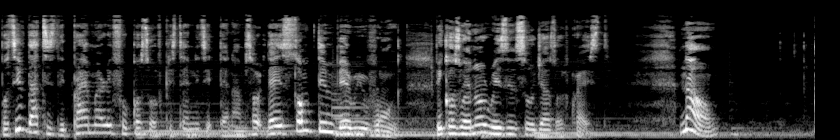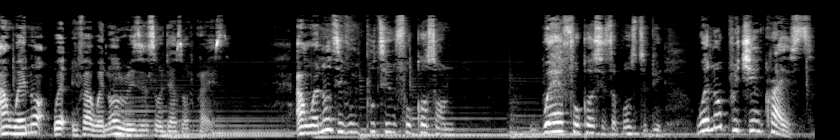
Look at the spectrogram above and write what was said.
But if that is the primary focus of Christianity, then I'm sorry, there is something very wrong because we're not raising soldiers of Christ. Now, and we're not, in fact, we're not raising soldiers of Christ. And we're not even putting focus on where focus is supposed to be. We're not preaching Christ.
